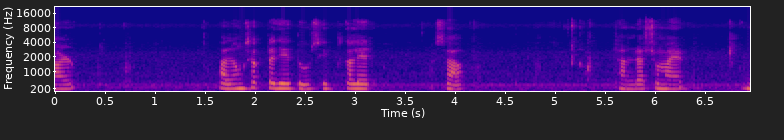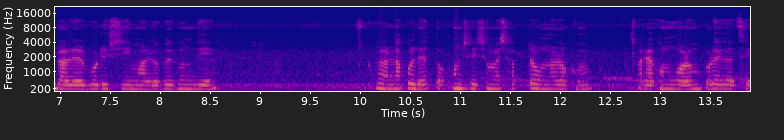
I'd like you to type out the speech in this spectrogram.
আর পালং শাকটা যেহেতু শীতকালের শাক, ঠান্ডার সময় ডালের বড়ি, শিম, আলু, বেগুন দিয়ে রান্না করলে তখন সেই সময় স্বাদটা অন্যরকম। আর এখন গরম পড়ে গেছে।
